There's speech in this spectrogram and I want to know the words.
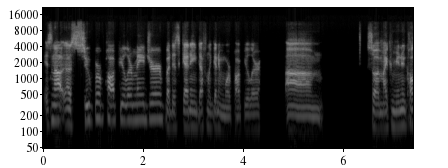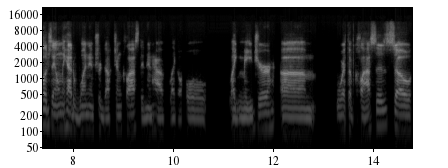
it's not a super popular major, but it's getting definitely getting more popular. Um, so at my community college, they only had one introduction class. They didn't have like a whole like major um, worth of classes. So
